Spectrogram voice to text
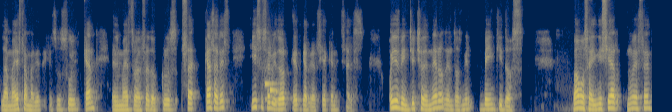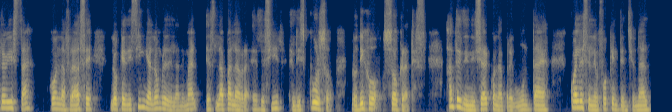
la maestra María de Jesús Zulcán, el maestro Alfredo Cruz Cázares y su servidor Edgar García Canizales. Hoy es 28 de enero del 2022. Vamos a iniciar nuestra entrevista con la frase, lo que distingue al hombre del animal es la palabra, es decir, el discurso, lo dijo Sócrates. Antes de iniciar con la pregunta, ¿cuál es el enfoque intencional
